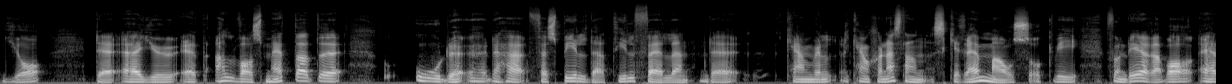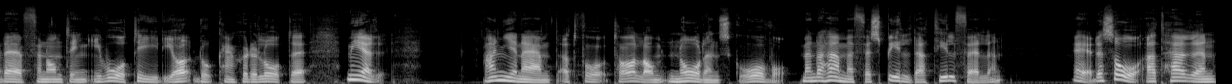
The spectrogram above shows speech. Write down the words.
Ja, det är ju ett allvarsmättat eh, ord, eh, det här förspillda tillfällen. Det kan väl kanske nästan skrämma oss och vi funderar, vad är det för någonting i vår tid? Ja, då kanske det låter mer angenämt att få tala om nådens gåvor, men det här med förspillda tillfällen, är det så att Herren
